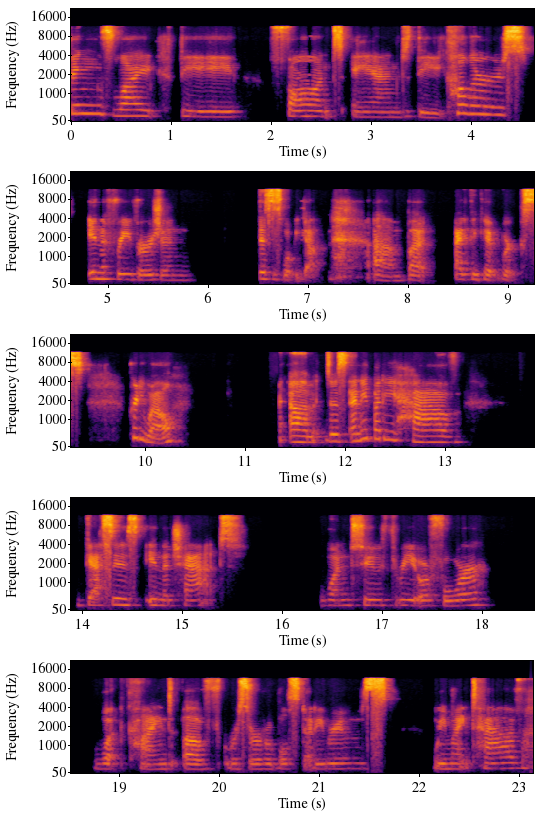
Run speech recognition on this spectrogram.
things like the font and the colors in the free version. This is what we got, um, but I think it works pretty well. Um, does anybody have guesses in the chat? One, two, three, or four? What kind of reservable study rooms we might have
